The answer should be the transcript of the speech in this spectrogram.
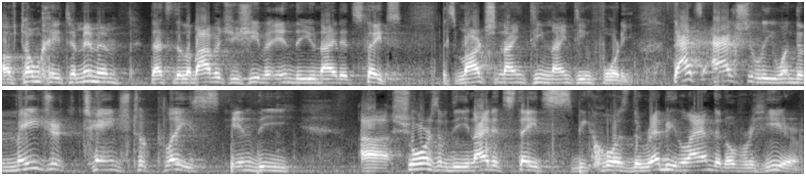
of Tomchei Temimim, that's the Lubavitch yeshiva in the United States. It's March 19, 1940. That's actually when the major change took place in the uh, shores of the United States because the Rebbe landed over here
